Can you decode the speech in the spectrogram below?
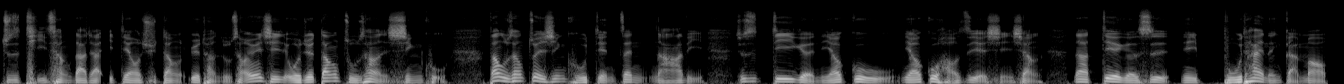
就是提倡大家一定要去当乐团主唱，因为其实我觉得当主唱很辛苦。当主唱最辛苦点在哪里？就是第一个你要顾你要顾好自己的形象，那第二个是你不太能感冒，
